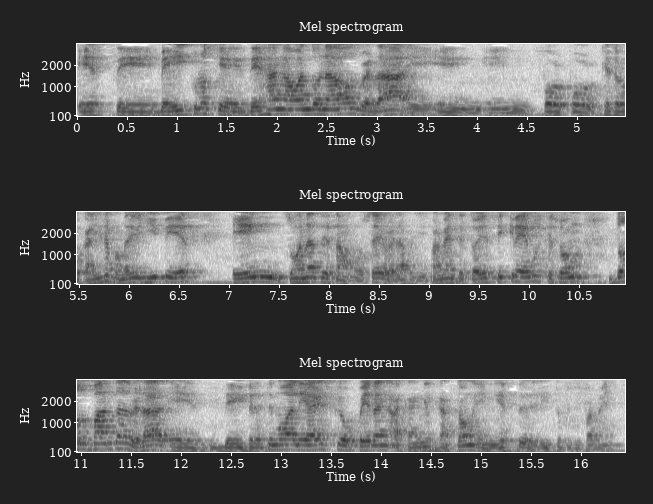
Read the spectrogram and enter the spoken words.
este, vehículos que dejan abandonados, ¿verdad? Eh, en, por, por, que se localizan por medio de GPS en zonas de San José, ¿verdad? Principalmente. Entonces sí creemos que son dos bandas, ¿verdad? Eh, de diferentes modalidades que operan acá en el cantón en este delito principalmente.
